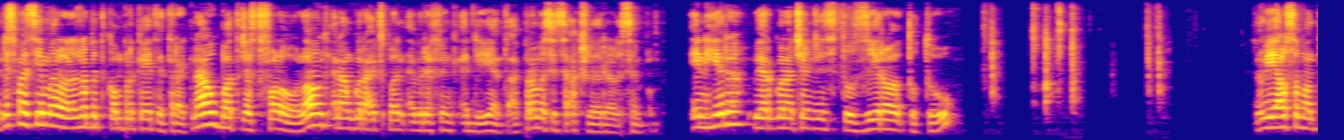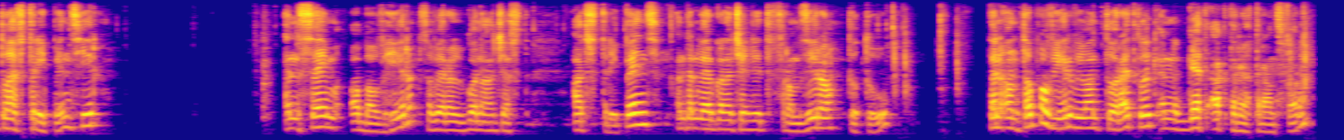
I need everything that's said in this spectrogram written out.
And this might seem a little bit complicated right now, but just follow along and I'm gonna explain everything at the end. I promise it's actually really simple. In here, we are to change this to 0 to 2. And we also want to have three pins here. And same above here. So we are to just add three pins. And then we are to change it from 0 to 2. Then on top of here, we want to right click and get actor transform.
